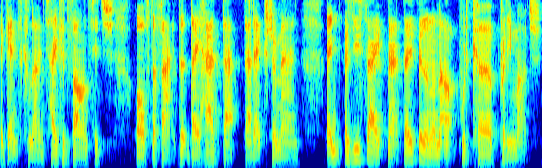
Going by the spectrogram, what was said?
against Cologne, take advantage of the fact that they had that, that extra man. And as you say, Matt, they've been on an upward curve pretty much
